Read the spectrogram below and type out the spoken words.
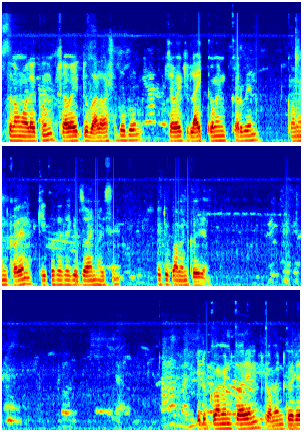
আসসালামু আলাইকুম। সবাই একটু ভালোবাসা দেবেন। সবাই একটু লাইক কমেন্ট করবেন। কমেন্ট করেন কি কোথা থেকে জয়েন হয়েছেন। একটু কমেন্ট করেন। একটু কমেন্ট করেন। কমেন্ট করে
